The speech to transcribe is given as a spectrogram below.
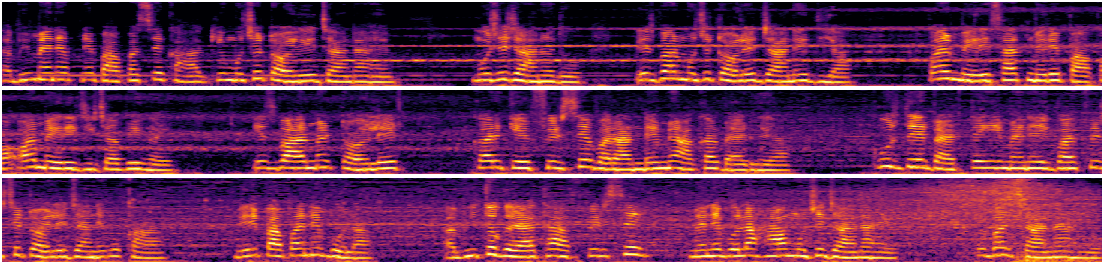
तभी मैंने अपने पापा से कहा कि मुझे टॉयलेट जाना है। मुझे जाने दो। इस बार मुझे टॉयलेट जाने दिया। पर मेरे साथ मेरे पापा और मेरी जीजा भी गए। इस बार मैं टॉयलेट करके फिर से वरांडे में आकर बैठ गया। कुछ देर बैठते ही मैंने एक बार फिर से टॉयलेट जाने को कहा। मेरे पापा ने बोला अभी तो गया था, फिर से मैंने बोला हाँ मुझे जाना है। तो बस जाना है।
